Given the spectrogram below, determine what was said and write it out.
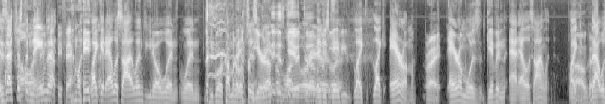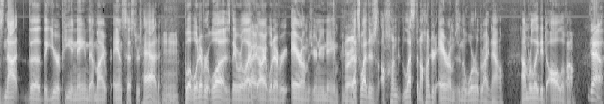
Is that just Oh, a one name big that happy family? like at Ellis Island? You know, when when people were coming over from Europe, They just gave it to Longoria. him. They just gave you like like Arum. Right. Arum was given at Ellis Island. Like Oh, okay. that was not the the European name that my ancestors had, but whatever it was, they were like, Right. all right, whatever. Arum's your new name. Right. That's why there's a hundred less than hundred Arums in the world right now. I'm related to all of them. Yeah.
